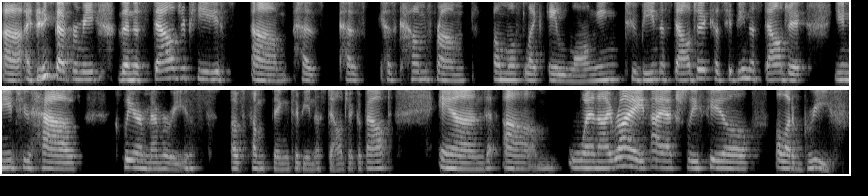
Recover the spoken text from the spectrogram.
Uh, I think that for me, the nostalgia piece um, has has has come from almost like a longing to be nostalgic. Because to be nostalgic, you need to have clear memories of something to be nostalgic about. And um, when I write, I actually feel a lot of grief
